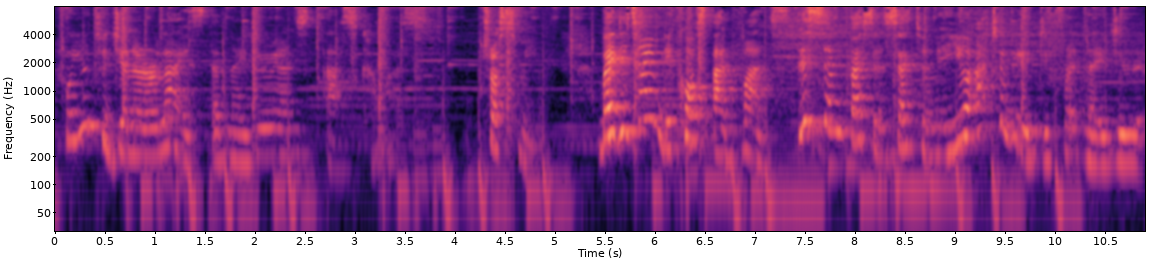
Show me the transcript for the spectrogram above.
for you to generalize that Nigerians are scammers. Trust me. By the time the course advanced, this same person said to me, You're actually a different Nigerian.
